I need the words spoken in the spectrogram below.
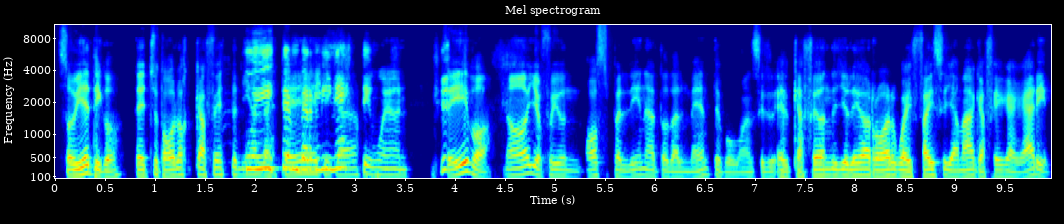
soviético. De hecho, todos los cafés tenían. ¿Viviste en Berlín este, weón? Sí, pues, no, yo fui un Ostberliner totalmente, pues, el café donde yo le iba a robar wifi se llamaba Café Gagarin.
